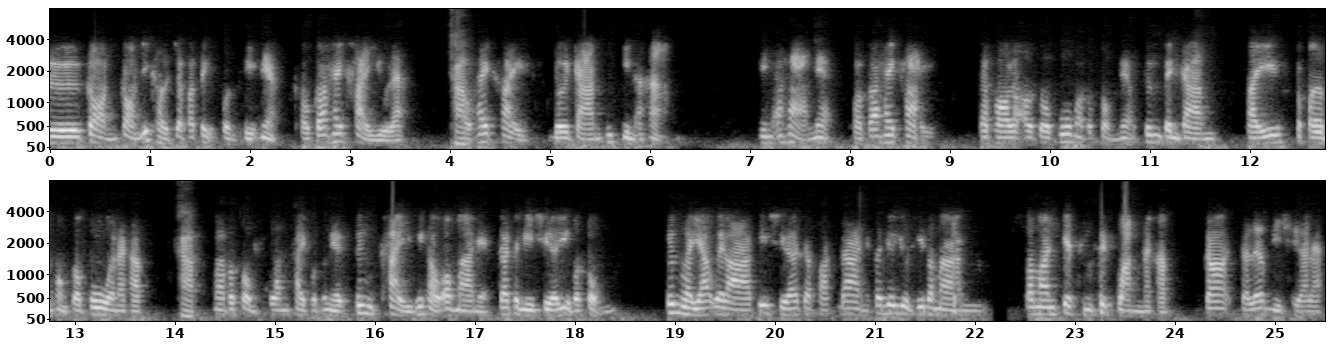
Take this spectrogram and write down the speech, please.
คือก่อนก่อนที่เขาจะปฏิสนธิเนี่ย เขาก็ให้ไข่อยู่แล้วครับเขาให้ไข่โดยการที่กินอาหาร กินอาหารเนี่ย เขาก็ให้ไข่ แต่พอเราเอาตัวผู้มาผสมเนี่ย ซึ่งเป็นการใช้สเปิร์มของตัวผู้นะครับ ครับ มาผสมรังไข่ของตัวเนี้ยซึ่งไข่ที่เขาออกมาเนี่ย ก็จะมีเชื้ออยู่ผสม ซึ่งระยะเวลาที่เชื้อจะฟักได้เนี่ยก็จะอยู่ที่ประมาณประมาณเจ็ดถึงสิบวันนะครับ ก็จะเริ่มมีเชื้อแล้ว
